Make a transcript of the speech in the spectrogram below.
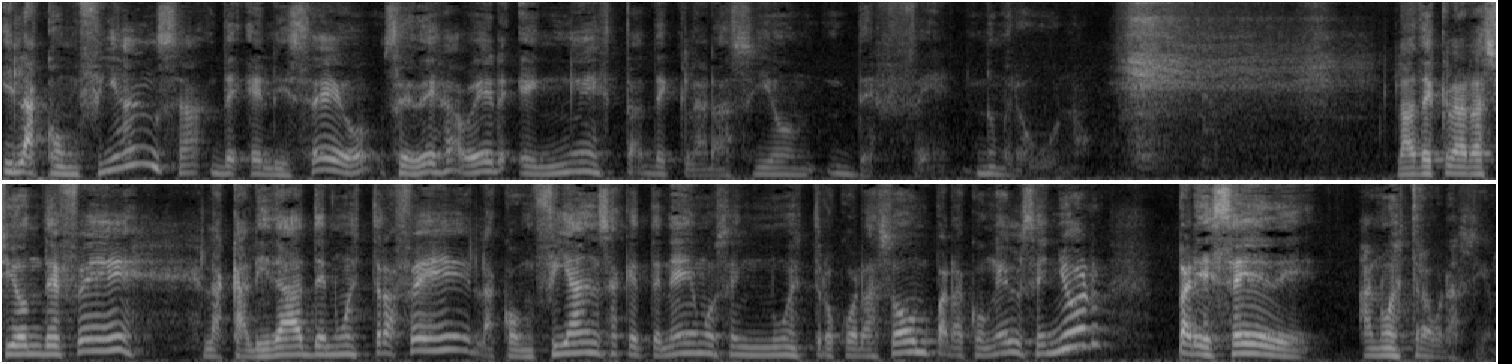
Y la confianza de Eliseo se deja ver en esta declaración de fe, número uno. La declaración de fe, la calidad de nuestra fe, la confianza que tenemos en nuestro corazón para con el Señor, precede a nuestra oración.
